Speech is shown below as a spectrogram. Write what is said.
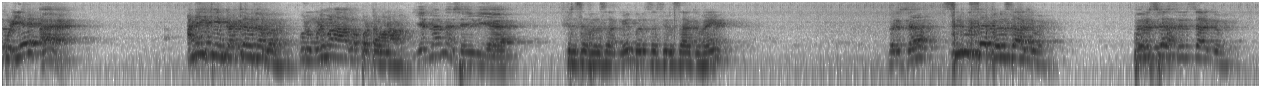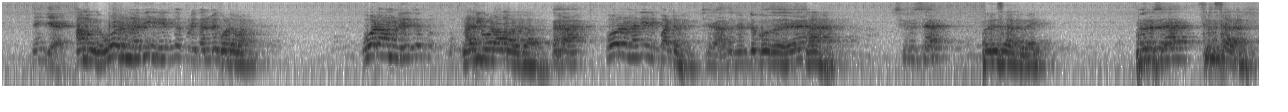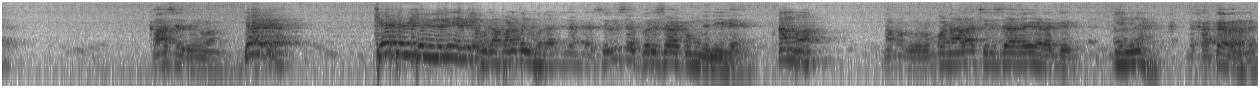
கூடிய ஆ, அனைத்தையும் கற்றறிந்தவர் ஒரு முனிமனாகப்பட்டவனா என்னென்ன செய்விய சிறுச பெருசாக்குவேன் பெருச சிறுசாக்குவேன். பெருசா? சிறுச பெருசாக்குவேன். பெருச? சிறுசாக்குவேன். நீங்க? ஆமாங்க ஓடும் நதியை நிறுத்தக்கூடிய தன்மை கொண்டவன். ஓடாமல் இருக்க நதி ஓடாம இருக்காது. ஆ, ஓடுற நதியை நிப்பாட்டுவேன். சரி அது நின்று போது சிறுசா? பெருசாக்குவேன். பெருசா? சிறுசாக்குவேன். காசு எதுவும் கேட்டது கேள்வி எதுக்கு அப்ப பணத்துக்கு போற? இல்ல அந்த சிறுசா பெருசாக்கும் சொன்னீங்களே. ஆமா. நமக்கு ரொம்ப நாளா சிறுசாவே கிடக்கு. என்ன? இந்த கட்டை விரல்.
